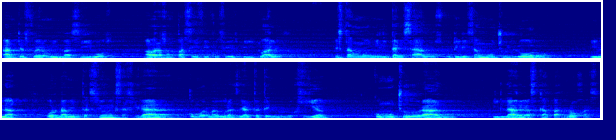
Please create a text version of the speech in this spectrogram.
antes fueron invasivos, ahora son pacíficos y espirituales están muy militarizados, utilizan mucho el oro y la ornamentación exagerada como armaduras de alta tecnología, con mucho dorado y largas capas rojas.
